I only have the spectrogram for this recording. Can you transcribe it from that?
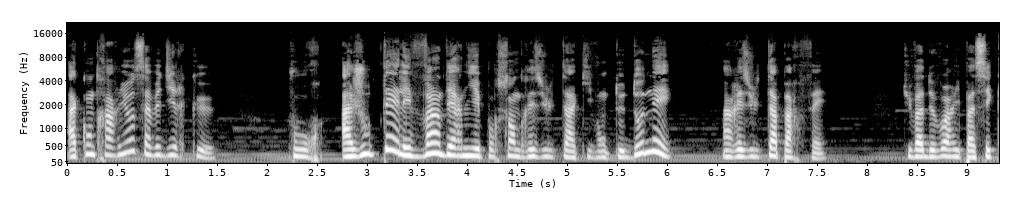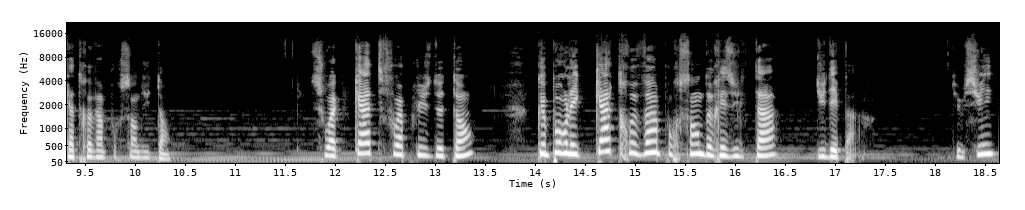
A contrario, ça veut dire que pour ajouter les 20 derniers pourcents de résultats qui vont te donner un résultat parfait, tu vas devoir y passer 80% du temps. Soit 4 fois plus de temps que pour les 80% de résultats du départ. Tu me suis?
